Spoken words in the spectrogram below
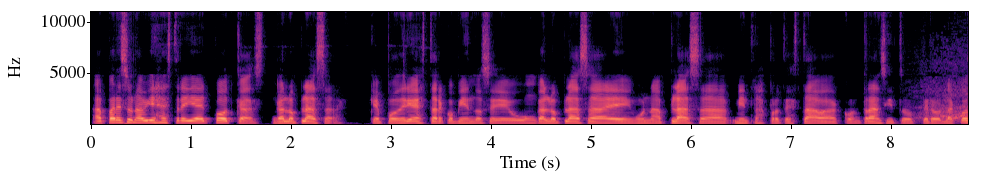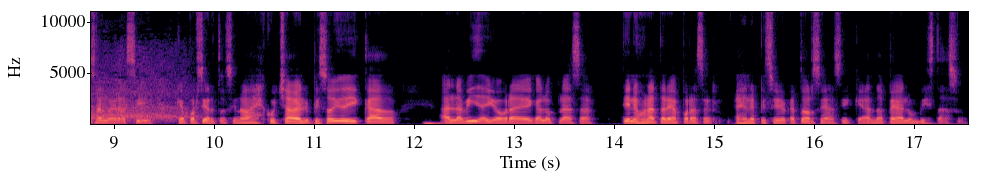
Aparece una vieja estrella del podcast, Galo Plaza, que podría estar comiéndose un Galo Plaza en una plaza mientras protestaba con tránsito, pero la cosa no era así. Que por cierto, si no has escuchado el episodio dedicado a la vida y obra de Galo Plaza, tienes una tarea por hacer. Es el episodio 14, así que anda, pégale un vistazo.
